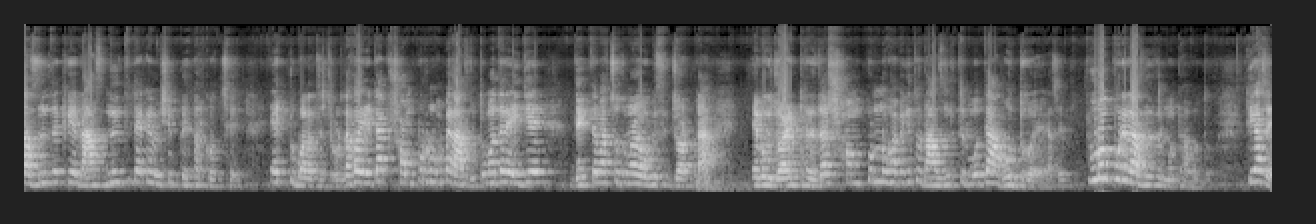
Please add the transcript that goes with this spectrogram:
রাজনীতিকে, রাজনীতিটাকে বেশি প্রেফার করছে? একটু বলার চেষ্টা করো দেখো, এটা সম্পূর্ণভাবে রাজনীতি। তোমাদের এই যে দেখতে পাচ্ছ তোমরা ওবিসির জটটা এবং জয়েন্ট রেজাল্ট সম্পূর্ণভাবে কিন্তু রাজনীতির মধ্যে আবদ্ধ হয়ে গেছে। পুরোপুরি রাজনীতির মধ্যে আবদ্ধ। ঠিক আছে?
